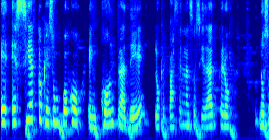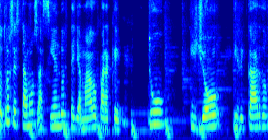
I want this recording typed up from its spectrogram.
e, es cierto que es un poco en contra de lo que pasa en la sociedad, pero nosotros estamos haciendo este llamado para que tú y yo y Ricardo,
